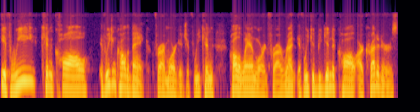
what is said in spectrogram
if we can call if we can call the bank for our mortgage, if we can call the landlord for our rent, if we could begin to call our creditors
